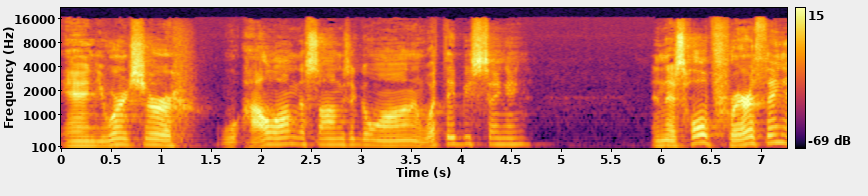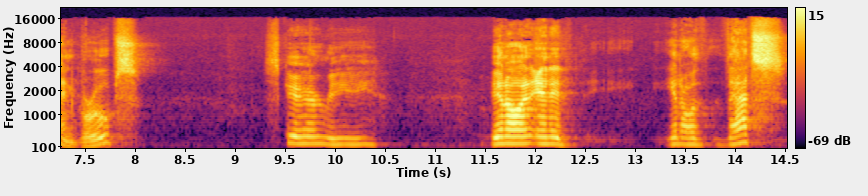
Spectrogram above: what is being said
And you weren't sure how long the songs would go on and what they'd be singing? And this whole prayer thing in groups, scary. You know, and, and it, you know, that's,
